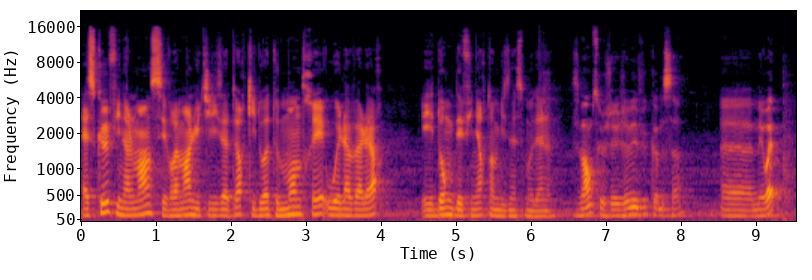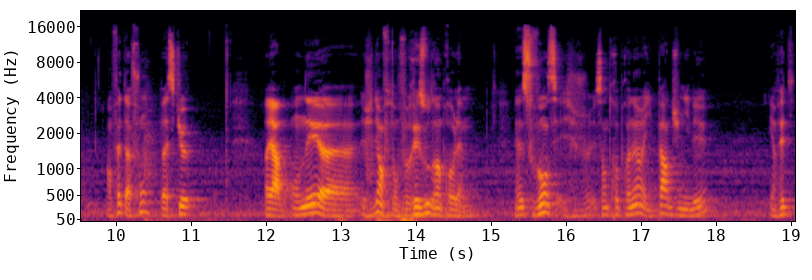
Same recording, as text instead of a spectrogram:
est-ce que finalement, c'est vraiment l'utilisateur qui doit te montrer où est la valeur et donc définir ton business model? C'est marrant parce que je l'ai jamais vu comme ça. Euh, mais ouais, en fait, à fond. Parce que, regarde, on est. Euh, je dis, en fait, on veut résoudre un problème. Souvent, les entrepreneurs, ils partent d'une idée, et en fait,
